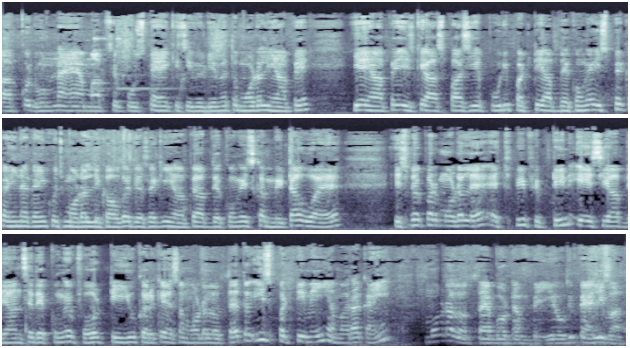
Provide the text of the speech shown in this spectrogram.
आपको ढूंढना है, हम आपसे पूछते हैं किसी वीडियो में तो मॉडल यहाँ पे, ये यह यहाँ पे, इसके आसपास ये पूरी पट्टी आप देखोगे, इस पे कहीं ना कहीं कुछ मॉडल लिखा होगा, जैसा कि यहाँ पे आप देखोगे, इसका मिटा हुआ है, इसमें पर मॉडल है एचपी फिफ्टीन ए सी आप ध्यान से देखोगे फोर टी यू करके ऐसा मॉडल होता है तो इस पट्टी में ही हमारा कहीं मॉडल होता है बॉटम पे, ये होगी पहली बात।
